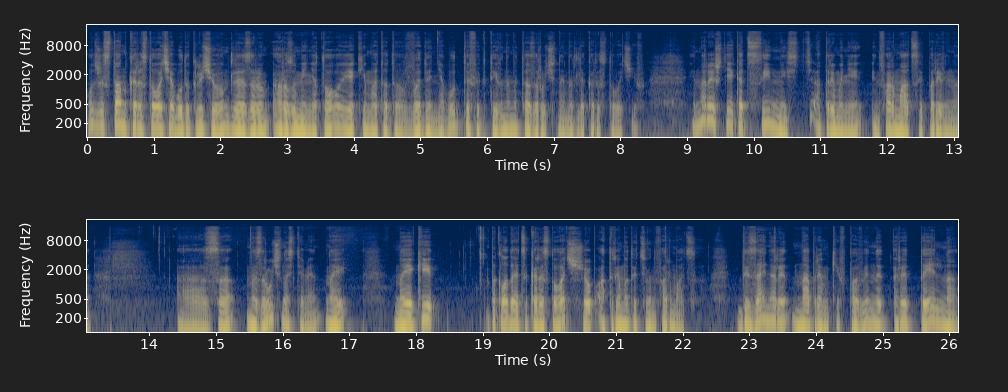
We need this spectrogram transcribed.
Отже, стан користувача буде ключовим для розуміння того, які методи введення будуть ефективними та зручними для користувачів. І нарешті, яка цінність отримання інформації порівняно з незручностями, на, на які покладається користувач, щоб отримати цю інформацію. Дизайнери напрямків повинні ретельно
